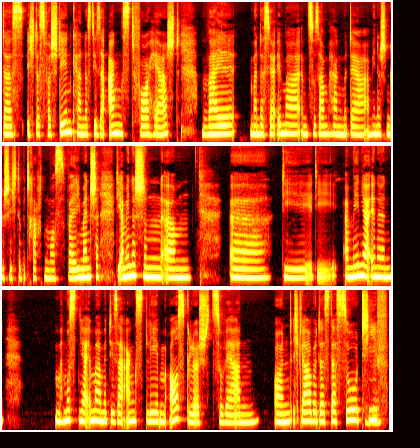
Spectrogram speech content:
dass ich das verstehen kann, dass diese Angst vorherrscht, weil man das ja immer im Zusammenhang mit der armenischen Geschichte betrachten muss, weil die Menschen, die armenischen, ähm, äh, die, die ArmenierInnen mussten ja immer mit dieser Angst leben, ausgelöscht zu werden. Und ich glaube, dass das so Mhm. tief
